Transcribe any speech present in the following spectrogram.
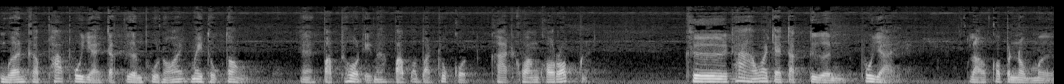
เหมือนกับพระผู้ใหญ่ตักเตือนผู้น้อยไม่ถูกต้องปรับโทษอีกนะปรับอบัตทุกกฎขาดความเคารพคือถ้าว่าจะตักเตือนผู้ใหญ่ เราก็ปนมมือ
